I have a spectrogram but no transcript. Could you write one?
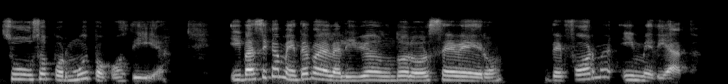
su uso por muy pocos días y básicamente para el alivio de un dolor severo de forma inmediata.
